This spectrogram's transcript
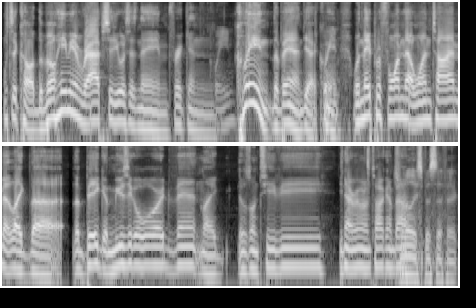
what's it called? The Bohemian Rhapsody. What's his name? Freaking Queen? Queen, the band. Yeah, Queen. Queen. When they performed that one time at like the the big music award event, like it was on TV. You know what I'm talking It's about? really specific.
